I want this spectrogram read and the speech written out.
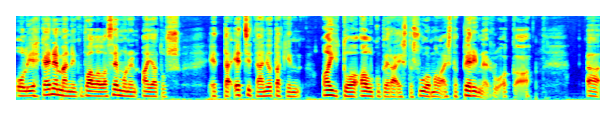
oli ehkä enemmän niin kuin vallalla semmoinen ajatus, että etsitään jotakin aitoa alkuperäistä suomalaista perinneruokaa. Ää,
